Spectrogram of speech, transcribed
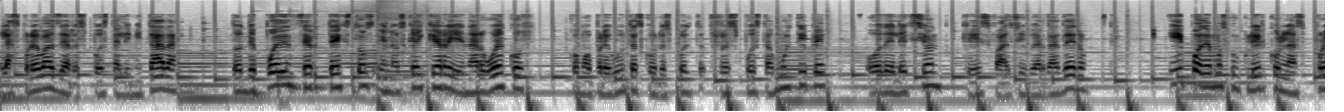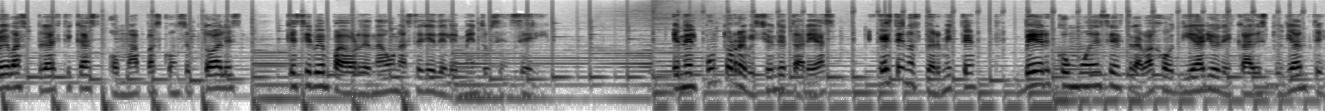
las pruebas de respuesta limitada, donde pueden ser textos en los que hay que rellenar huecos, como preguntas con respuesta, respuesta múltiple o de elección, que es falso y verdadero y podemos concluir con las pruebas prácticas o mapas conceptuales que sirven para ordenar una serie de elementos en serie. En el punto revisión de tareas, este nos permite ver cómo es el trabajo diario de cada estudiante,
